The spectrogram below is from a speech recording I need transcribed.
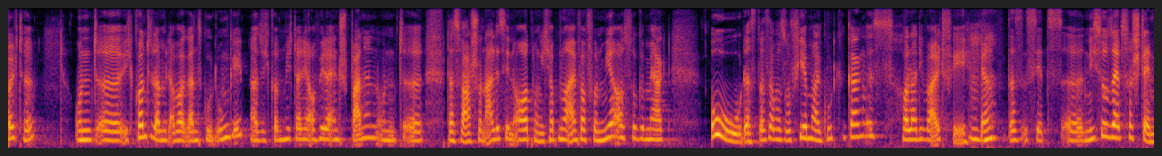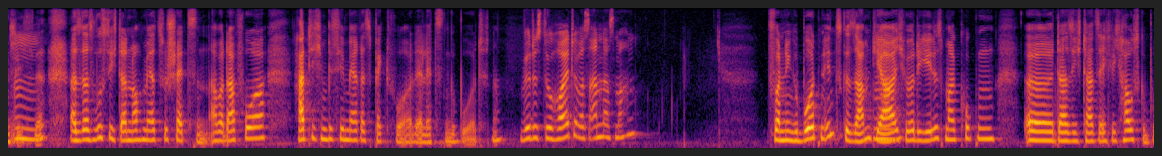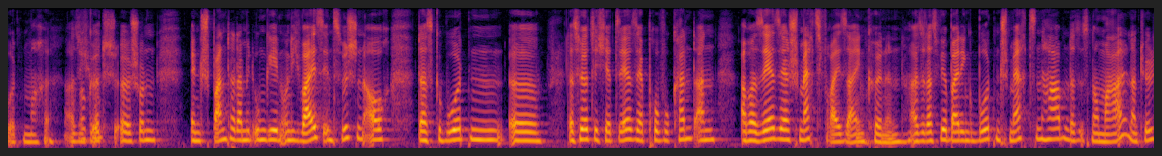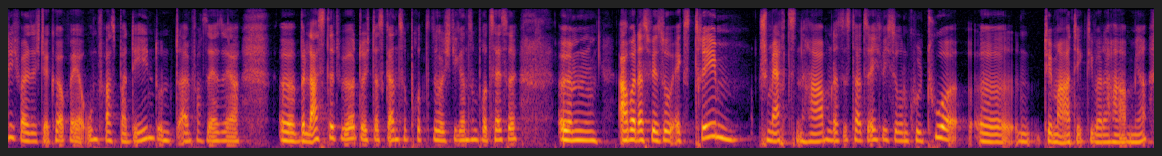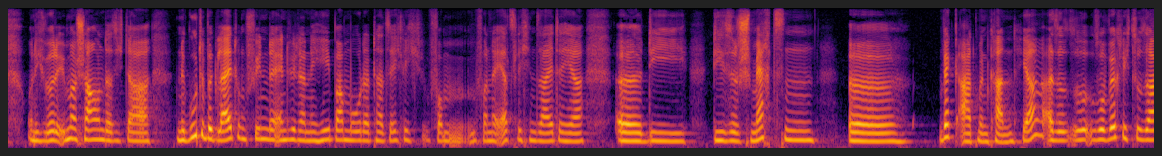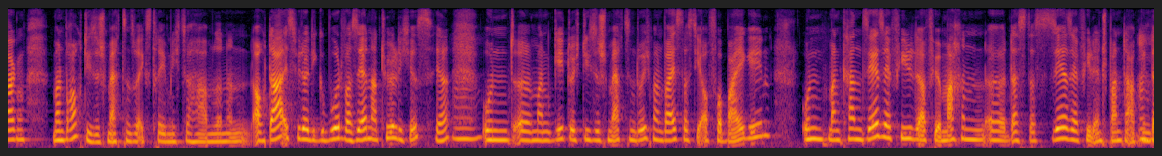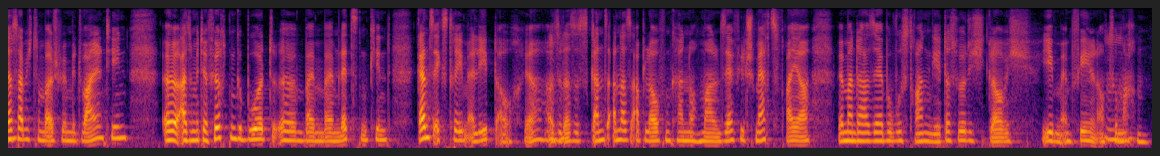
Und äh, ich konnte damit aber ganz gut umgehen. Also ich konnte mich dann ja auch wieder entspannen und äh, das war schon alles in Ordnung. Ich habe nur einfach von mir aus so gemerkt, oh, dass das aber so viermal gut gegangen ist, holla die Waldfee. Mhm. Ja, das ist jetzt äh, nicht so selbstverständlich. Mhm. Ne? Also das wusste ich dann noch mehr zu schätzen. Aber davor hatte ich ein bisschen mehr Respekt vor der letzten Geburt. Ne? Würdest du heute was anders machen? Von den Geburten insgesamt, mhm. ja, ich würde jedes Mal gucken, äh, dass ich tatsächlich Hausgeburten mache. Also okay. ich würde äh, schon entspannter damit umgehen. Und ich weiß inzwischen auch, dass Geburten, äh, das hört sich jetzt sehr, sehr provokant an, aber sehr, sehr schmerzfrei sein können. Also dass wir bei den Geburten Schmerzen haben, das ist normal, natürlich, weil sich der Körper ja unfassbar dehnt und einfach sehr, sehr äh, belastet wird durch, das ganze, durch die ganzen Prozesse. Ähm, aber dass wir so extrem Schmerzen haben. Das ist tatsächlich so eine Kulturthematik, äh, die wir da haben, ja. Und ich würde immer schauen, dass ich da eine gute Begleitung finde, entweder eine Hebamme oder tatsächlich vom, von der ärztlichen Seite her, äh, die diese Schmerzen äh, wegatmen kann, ja, also so, so, wirklich zu sagen, man braucht diese Schmerzen so extrem nicht zu haben, sondern auch da ist wieder die Geburt was sehr Natürliches, ja, mhm. und äh, man geht durch diese Schmerzen durch, man weiß, dass die auch vorbeigehen und man kann sehr, sehr viel dafür machen, äh, dass das sehr, sehr viel entspannter abgeht. Mhm. Das habe ich zum Beispiel mit Valentin, äh, also mit der vierten Geburt äh, beim, beim letzten Kind, ganz extrem erlebt auch, ja, also mhm. dass es ganz anders ablaufen kann, nochmal sehr viel schmerzfreier, wenn man da sehr bewusst rangeht. Das würde ich, glaube ich, jedem empfehlen, auch mhm. zu machen.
